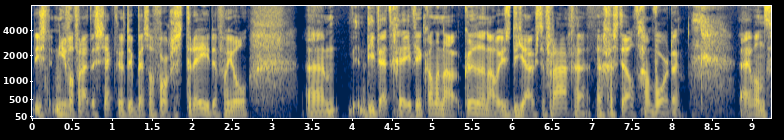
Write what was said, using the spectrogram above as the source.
is in ieder geval vanuit de sector natuurlijk best wel voor gestreden. Van joh, ehm, die wetgeving, kan er nou, kunnen er nou eens de juiste vragen eh, gesteld gaan worden? Hè, want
